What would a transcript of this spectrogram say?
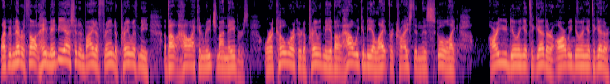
Like we've never thought, hey, maybe I should invite a friend to pray with me about how I can reach my neighbors, or a coworker to pray with me about how we can be a light for Christ in this school. Like, are you doing it together? Are we doing it together?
